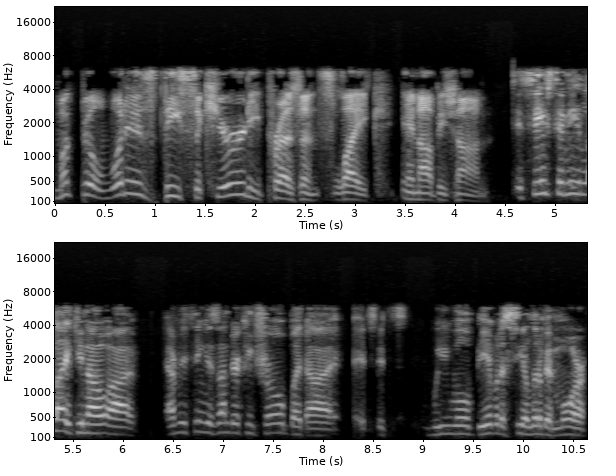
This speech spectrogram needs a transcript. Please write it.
Mukbil, what is the security presence like in Abidjan? It seems to me like you know uh, everything is under control, but uh, it's it's we will be able to see a little bit more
